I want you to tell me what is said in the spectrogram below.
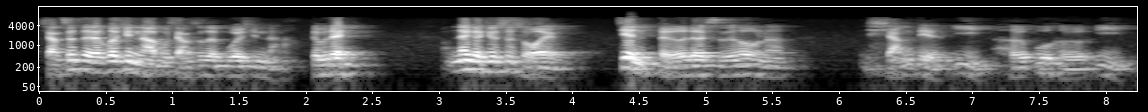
想吃的人会去拿，不想吃的不会去拿，对不对？那个就是所谓见得的时候呢，想点义合不合义？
